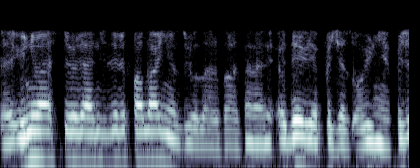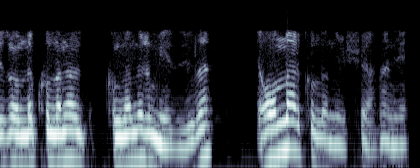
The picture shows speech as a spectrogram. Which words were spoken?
e, üniversite öğrencileri falan yazıyorlar bazen hani ödev yapacağız oyun yapacağız onu da kullanır, kullanır mıyız diyorlar. E, onlar kullanıyor şu an hani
